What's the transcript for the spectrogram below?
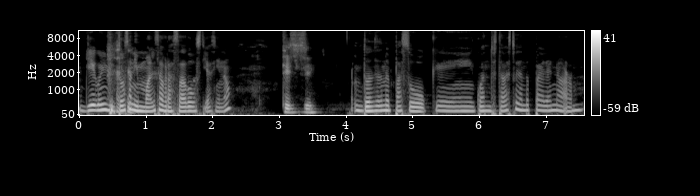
llego y vi todos los animales abrazados y así, ¿no? Sí, sí, sí. Entonces me pasó que cuando estaba estudiando para el ENARM,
